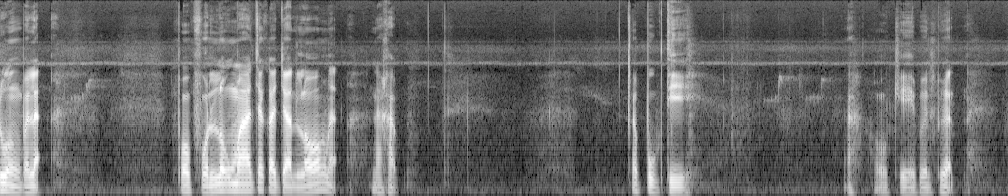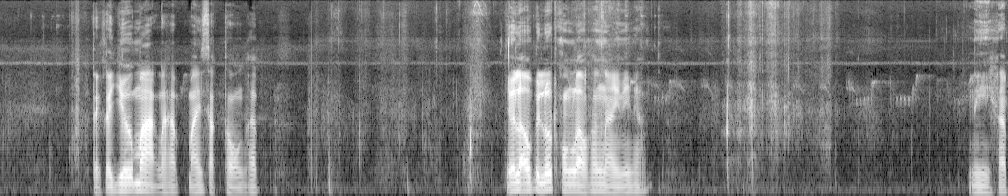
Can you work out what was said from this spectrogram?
ร่วงไปแล้ว พอฝนลงมาจะกระจัดร้องน่ะนะครับก็ปลูกทีอะโอเคเพื่อนๆ แต่ก็เยอะมากนะครับ ไม้สักทองครับ เดี๋ยวเราเอาไปรถของเราข้างในนี่นะครับ นี่ครับ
